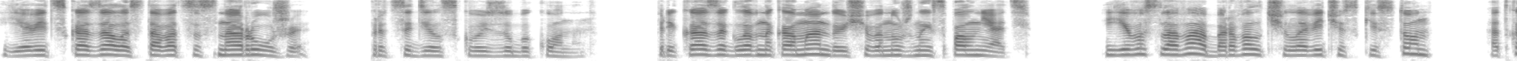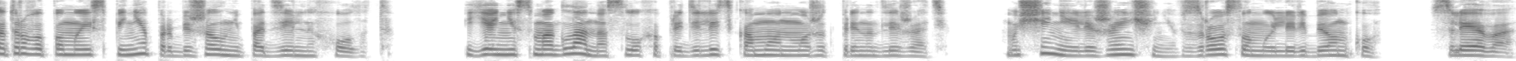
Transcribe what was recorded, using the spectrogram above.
«Я ведь сказал оставаться снаружи», — процедил сквозь зубы Конан. «Приказы главнокомандующего нужно исполнять». Его слова оборвал человеческий стон, от которого по моей спине пробежал неподдельный холод. Я не смогла на слух определить, кому он может принадлежать. Мужчине или женщине, взрослому или ребенку. «Слева!»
